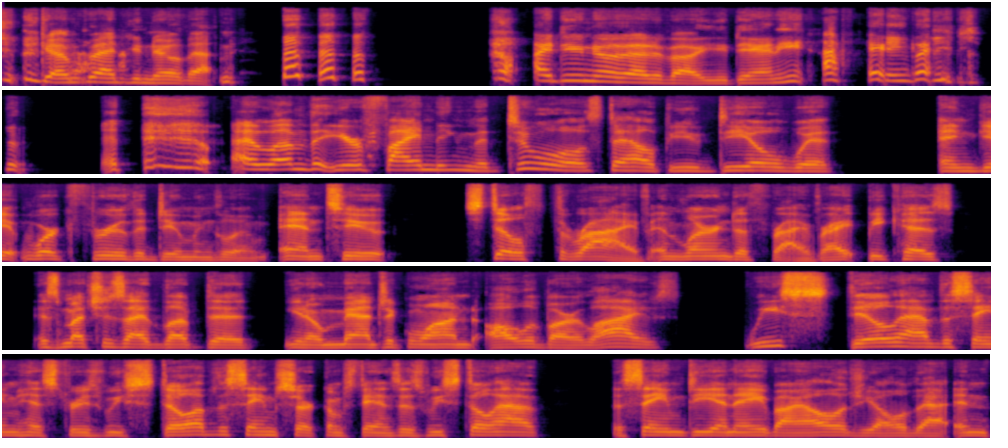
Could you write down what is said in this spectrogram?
okay. I'm glad you know that. I do know that about you, Dani. I love that you're finding the tools to help you deal with and get work through the doom and gloom and to still thrive and learn to thrive, right? Because as much as I'd love to, you know, magic wand all of our lives, we still have the same histories. We still have the same circumstances. We still have the same DNA, biology, all of that. And,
